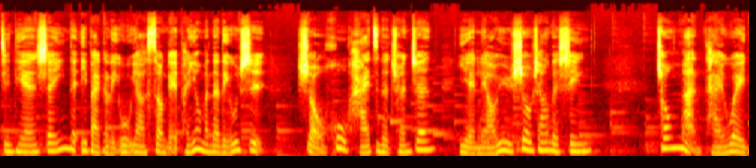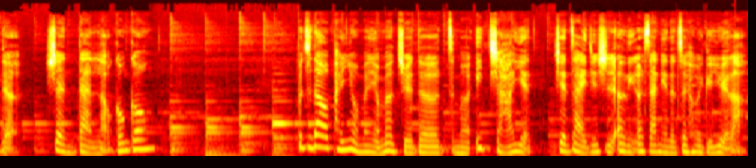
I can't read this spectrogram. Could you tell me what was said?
今天声音的一百个礼物要送给朋友们的礼物是：守护孩子的纯真，也疗愈受伤的心，充满台味的圣诞老公公。不知道朋友们有没有觉得，怎么一眨眼，现在已经是二零二三年的最后一个月啦？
